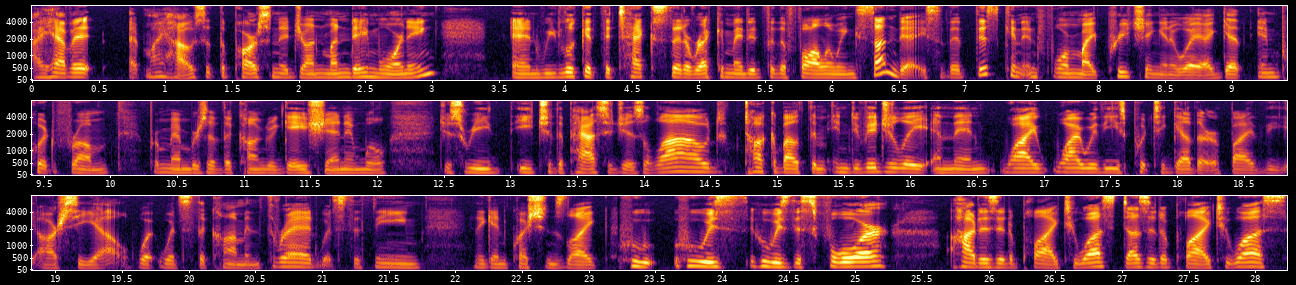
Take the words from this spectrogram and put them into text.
I have it at my house at the parsonage on Monday morning, and we look at the texts that are recommended for the following Sunday, so that this can inform my preaching in a way. I get input from from members of the congregation, and we'll just read each of the passages aloud, talk about them individually, and then why why were these put together by the RCL? What what's the common thread? What's the theme? And again, questions like who who is who is this for? How does it apply to us? Does it apply to us?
